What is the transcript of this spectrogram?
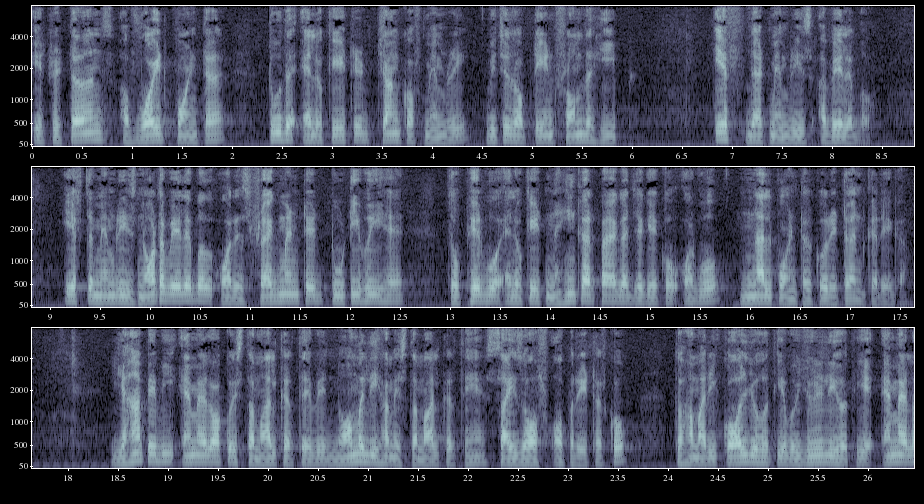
it returns a void pointer to the allocated chunk of memory which is obtained from the heap if that memory is available. If the memory is not available or is fragmented, ٹوٹی ہوئی ہے تو پھر وہ ایلوکیٹ نہیں کر پائے گا جگہ کو اور وہ نل پوائنٹر کو ریٹرن کرے گا یہاں پہ بھی ایم ایل کو استعمال کرتے ہوئے نارملی ہم استعمال کرتے ہیں سائز آف آپریٹر کو تو ہماری کال جو ہوتی ہے وہ یوزلی ہوتی ہے ایم ایل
